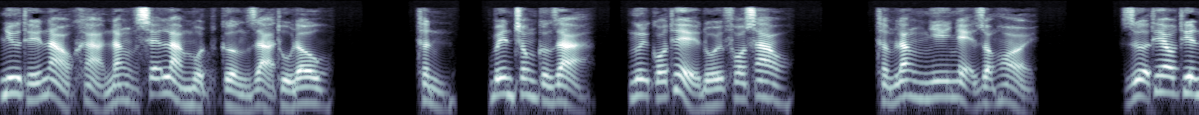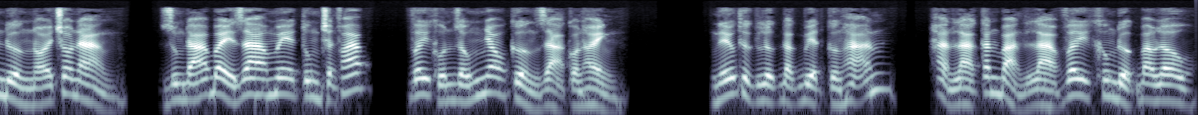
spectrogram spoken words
như thế nào khả năng sẽ là một cường giả thủ đâu. Thần, bên trong cường giả, ngươi có thể đối phó sao? Thẩm lăng nhi nhẹ giọng hỏi. Dựa theo thiên đường nói cho nàng, dùng đá bày ra mê tung trận pháp, vây khốn giống nhau cường giả còn hành. Nếu thực lực đặc biệt cường hãn, hẳn là căn bản là vây không được bao lâu.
